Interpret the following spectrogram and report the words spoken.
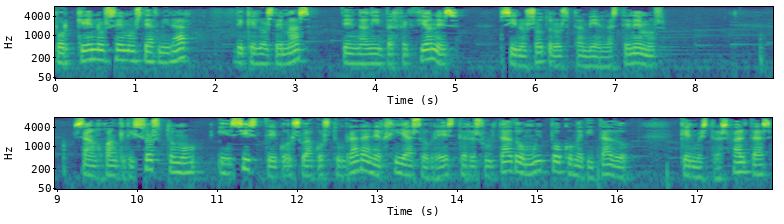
¿Por qué nos hemos de admirar de que los demás tengan imperfecciones si nosotros también las tenemos? San Juan Crisóstomo insiste con su acostumbrada energía sobre este resultado muy poco meditado, que nuestras faltas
